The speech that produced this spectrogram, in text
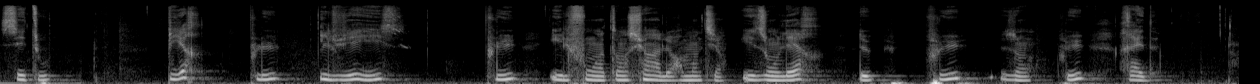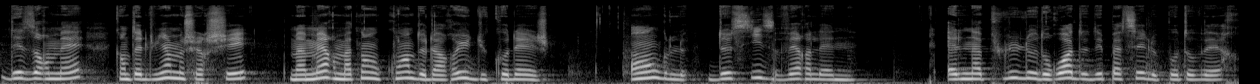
c'est tout. Pire, plus ils vieillissent, plus ils font attention à leur maintien. Ils ont l'air de plus en plus raides. Désormais, quand elle vient me chercher, ma mère m'attend au coin de la rue du collège, angle de 6 Verlaine. Elle n'a plus le droit de dépasser le poteau vert.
